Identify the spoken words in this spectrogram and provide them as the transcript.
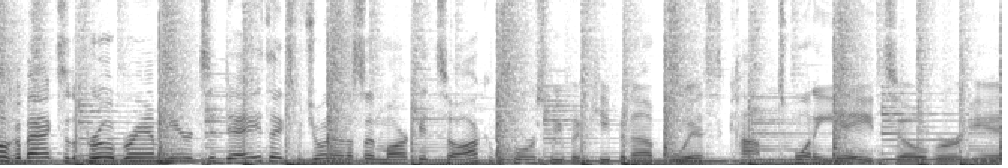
Welcome back to the program here today. Thanks for joining us on Market Talk. Of course, we've been keeping up with COP28 over in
